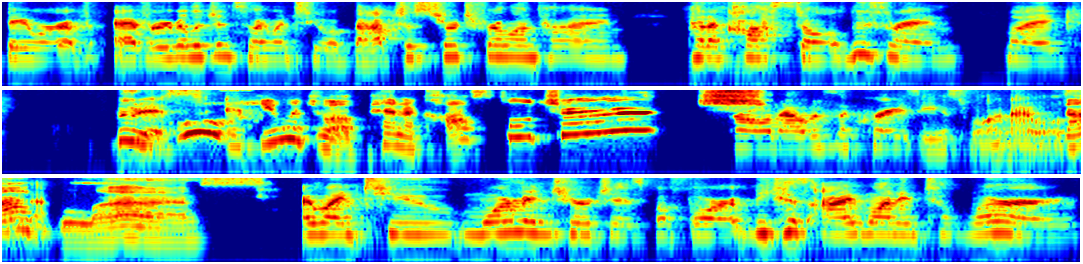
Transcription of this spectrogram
they were of every religion so i went to a baptist church for a long time pentecostal lutheran like buddhist Ooh, and- you went to a Pentecostal church? oh that was the craziest one i will say that God bless. i went to mormon churches before because i wanted to learn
